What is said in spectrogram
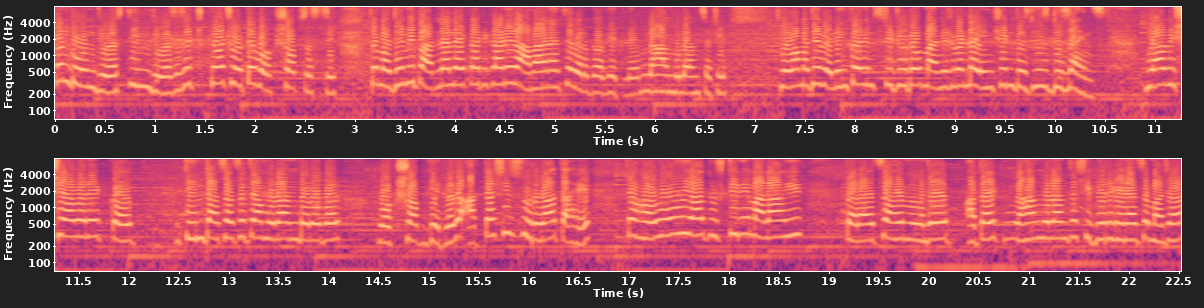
पण दोन दिवस तीन दिवस असे किंवा छोटे वर्कशॉप्स असतील. तर मध्ये मी पार्ल्याला एका ठिकाणी रामायणाचे वर्ग घेतले लहान मुलांसाठी. किंवा मध्ये वेलिंगकर इन्स्टिट्यूट ऑफ मॅनेजमेंटला एन्शियंट बिझनेस डिझाईन्स या विषयावर एक तीन तासाचं त्या मुलांबरोबर वर्कशॉप घेतलं. तर आताशी सुरुवात आहे. तर हळूहळू या दृष्टीने मलाही करायचं आहे. म्हणजे आता एक लहान मुलांचं शिबिर घेण्याचं माझ्या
